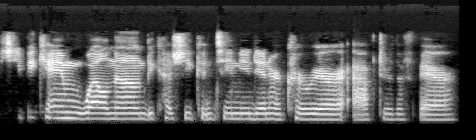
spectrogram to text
She became well known because she continued in her career after the fair.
